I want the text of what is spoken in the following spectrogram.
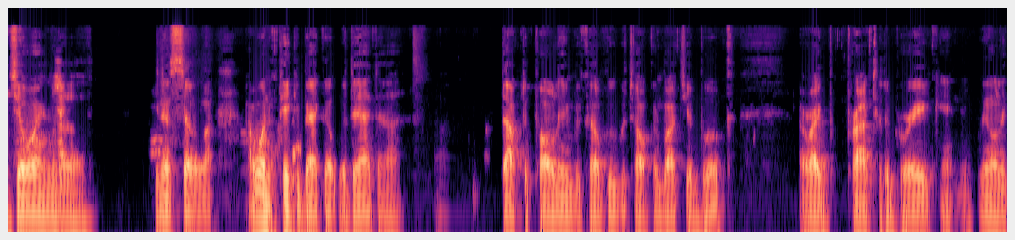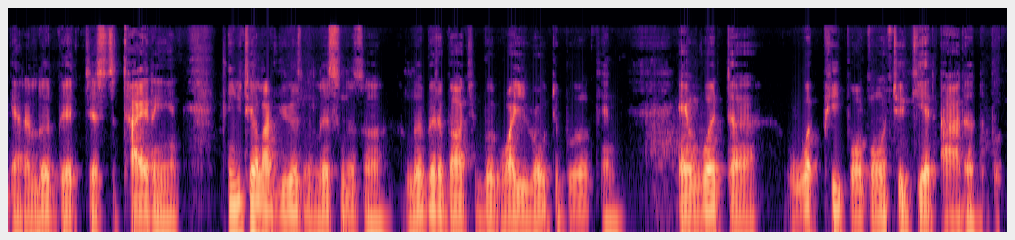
joy and love. You know, so uh, I want to pick it back up with that. Dr. Pauline because we were talking about your book, all right, prior to the break, and we only got a little bit just to tie it in. Can you tell our viewers and listeners a, a little bit about your book, why you wrote the book, and and what uh, what people are going to get out of the book?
